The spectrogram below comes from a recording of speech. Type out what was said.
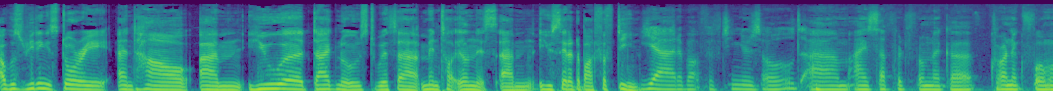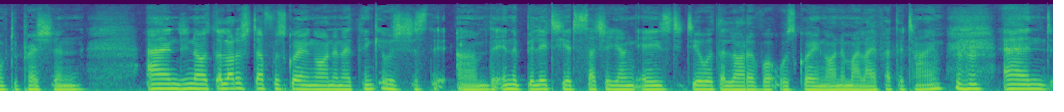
I was reading your story and how um you were diagnosed with uh, mental illness. Um, you said at about 15. Yeah, at about 15 years old, um, I suffered from like a chronic form of depression and you know a lot of stuff was going on and i think it was just the, um, the, inability at such a young age to deal with a lot of what was going on in my life at the time mm-hmm. and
